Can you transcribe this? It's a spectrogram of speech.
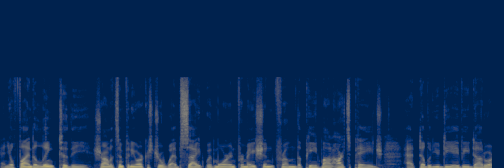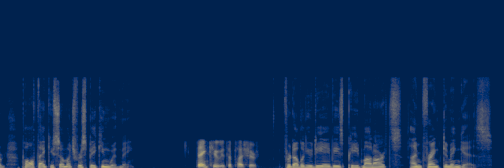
And you'll find a link to the Charlotte Symphony Orchestra website with more information from the Piedmont Arts page at wdav.org. Paul, thank you so much for speaking with me. Thank you. It's a pleasure. For WDAV's Piedmont Arts, I'm Frank Dominguez.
